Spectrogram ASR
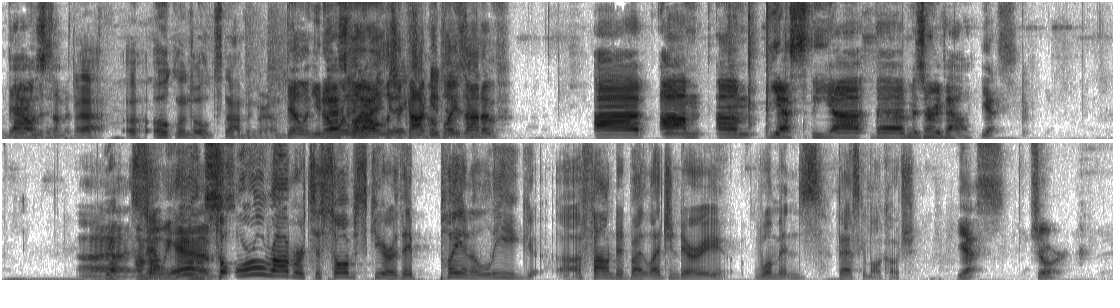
they're That in the it. summit. Ah, uh, Oakland's old stomping ground. Dylan, you know That's where what I- Loyola Yeah, Chicago can get to plays the out of? Uh, um, um, yes, the uh, the Missouri Valley. Yes. Uh, Yep. So So, we Oral, have so Oral Roberts is so obscure. They play in a league uh, founded by legendary women's basketball coach. Yes, sure.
